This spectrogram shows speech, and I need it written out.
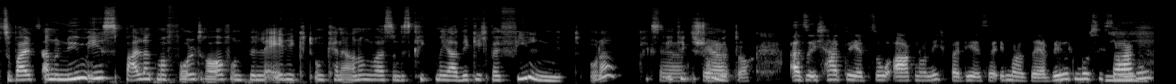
Sobald es anonym ist, ballert man voll drauf und beleidigt und keine Ahnung was und das kriegt man ja wirklich bei vielen mit, oder? Kriegst, kriegt es schon ja, mit. doch. Also ich hatte jetzt so arg noch nicht, bei dir ist er immer sehr wild, muss ich Mhm. sagen.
